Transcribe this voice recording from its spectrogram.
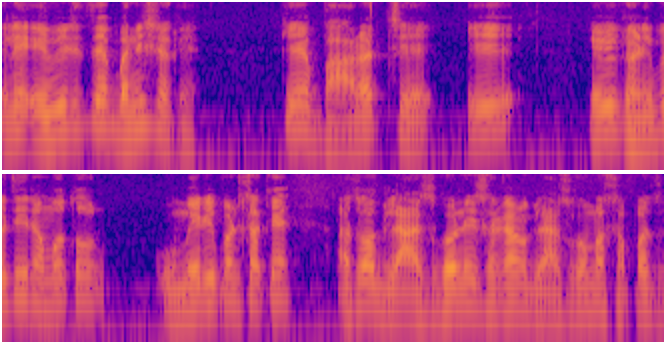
એટલે એવી રીતે બની શકે. કે ભારત છે એ એવી ઘણી બધી રમતો ઉમેરી પણ શકે અથવા ગ્લાસ્ગોની સરખામણી ગ્લાસ્ગોમાં સપોઝ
